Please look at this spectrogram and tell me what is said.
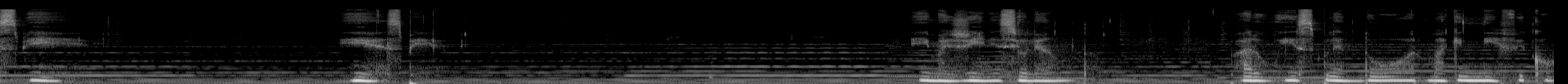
Inspire e expire. Imagine-se olhando para o esplendor magnífico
